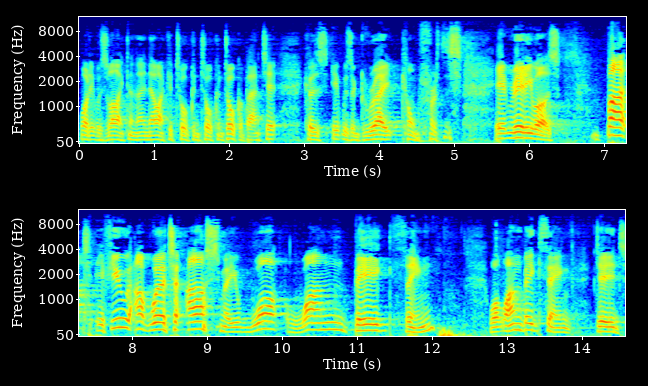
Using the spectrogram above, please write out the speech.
what it was like, and they know I could talk and talk and talk about it because it was a great conference. it really was. But if you were to ask me what one big thing, what one big thing did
